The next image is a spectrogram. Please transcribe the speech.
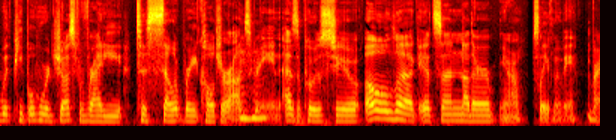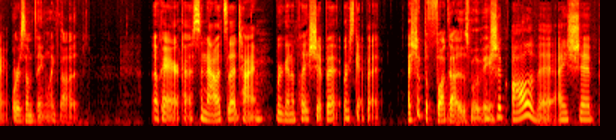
with people who are just ready to celebrate culture on Mm-hmm. screen as opposed to oh look it's another you know slave movie right. or something like that. Okay, Erica. So now it's that time. We're gonna play ship it or skip it. I ship the fuck out of this movie. I ship all of it. I ship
